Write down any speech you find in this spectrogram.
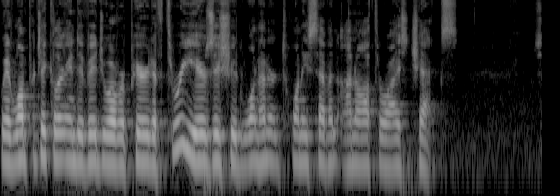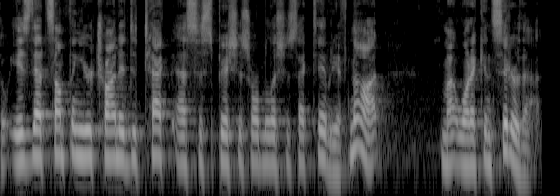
We had one particular individual over a period of three years issued 127 unauthorized checks. So, is that something you're trying to detect as suspicious or malicious activity? If not, you might want to consider that.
